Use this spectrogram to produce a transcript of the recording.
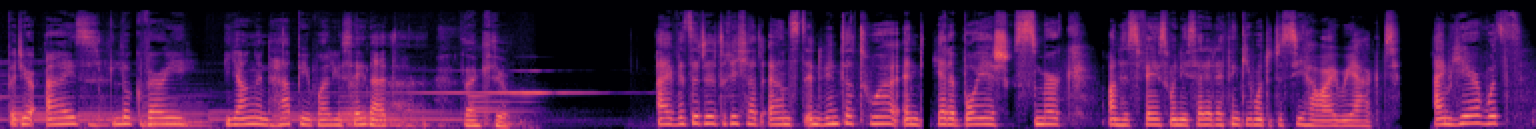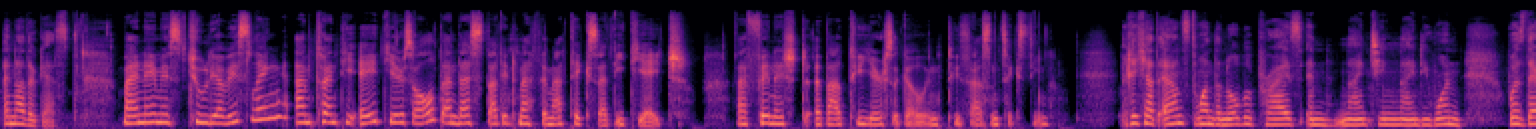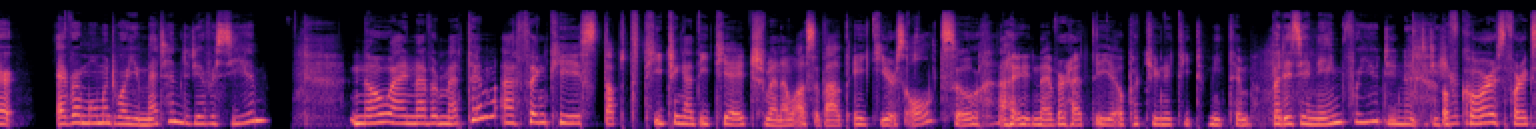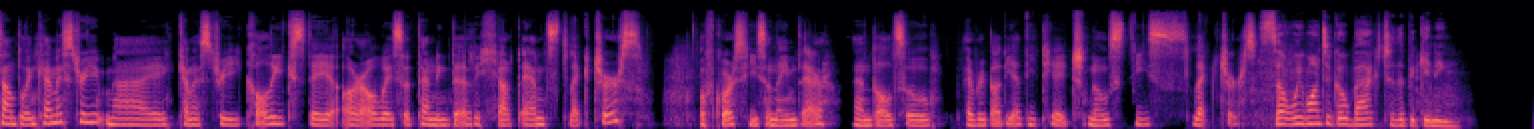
But your eyes look very young and happy while you say that. Thank you. I visited Richard Ernst in Winterthur and he had a boyish smirk on his face when he said it. I think he wanted to see how I react. I'm here with another guest. My name is Julia Wissling. I'm 28 years old and I studied mathematics at ETH. I finished about two years ago in 2016. Richard Ernst won the Nobel Prize in 1991. Was there ever a moment where you met him? Did you ever see him? No, I never met him. I think he stopped teaching at ETH when I was about eight years old, so I never had the opportunity to meet him. But is he a name for you? Do you know? Did you Of course, for example, in chemistry, my chemistry colleagues they are always attending the Richard Ernst lectures. Of course, he's a name there, and also everybody at ETH knows these lectures. So we want to go back to the beginning.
